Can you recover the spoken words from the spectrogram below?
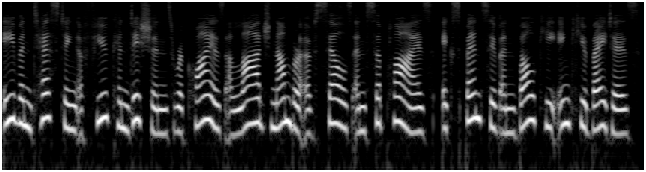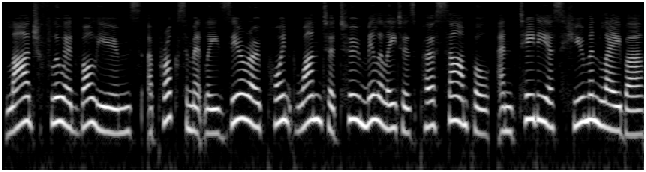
even testing a few conditions requires a large number of cells and supplies, expensive and bulky incubators, large fluid volumes approximately 0.1 to 2 ml per sample, and tedious human labor.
